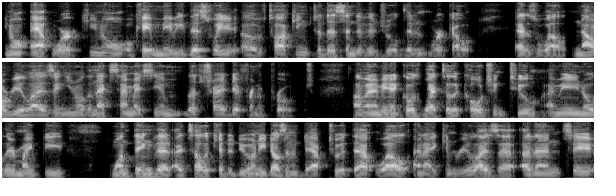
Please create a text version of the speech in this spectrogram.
you know, at work. You know, okay, maybe this way of talking to this individual didn't work out as well. Now realizing, you know, the next time I see him, let's try a different approach. Um, and I mean, it goes back to the coaching too. I mean, you know, there might be one thing that I tell a kid to do and he doesn't adapt to it that well, and I can realize that, and then say,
